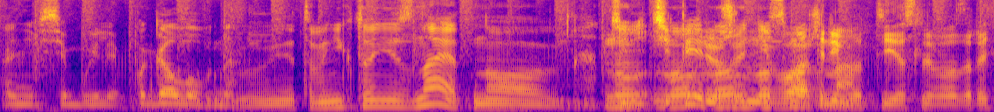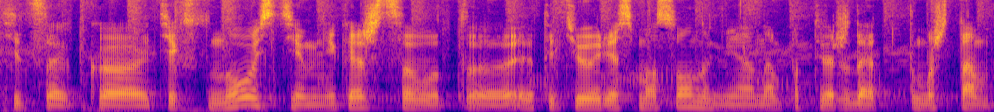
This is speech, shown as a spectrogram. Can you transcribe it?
Они все были поголовно. Ну, Этого никто не знает, но Ну, те- теперь но- уже но не смотри, важно. вот если возвратиться к тексту новости, мне кажется, вот э, эта теория с масонами, она подтверждает, потому что там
